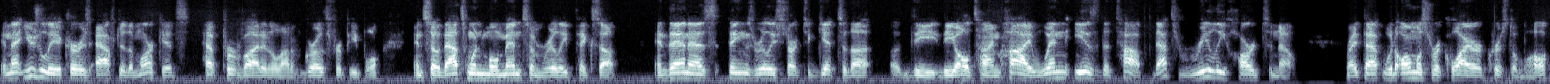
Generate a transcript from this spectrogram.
And that usually occurs after the markets have provided a lot of growth for people. And so that's when momentum really picks up. And then as things really start to get to the the the all-time high, when is the top? That's really hard to know, right? That would almost require a crystal ball.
